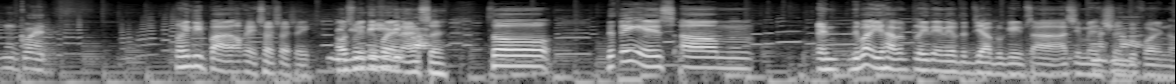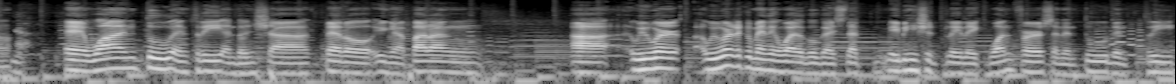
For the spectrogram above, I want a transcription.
Mm, Go ahead. so hindi pa okay sorry sorry sorry I was waiting for an pa. answer so the thing is um and di ba you haven't played any of the Diablo games uh, as you mentioned Not- before no Yeah. eh 1, 2, and 3 andun siya. Pero yun nga, parang uh, we were we were recommending a while ago guys that maybe he should play like 1 first and then 2 then 3.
